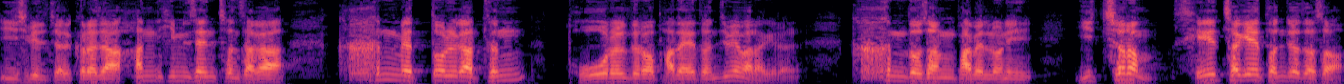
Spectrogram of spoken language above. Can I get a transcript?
21절 그러자 한 힘센 천사가 큰 맷돌 같은 돌을 들어 바다에 던지며 말하기를 큰 도성 바벨론이 이처럼 세차게 던져져서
